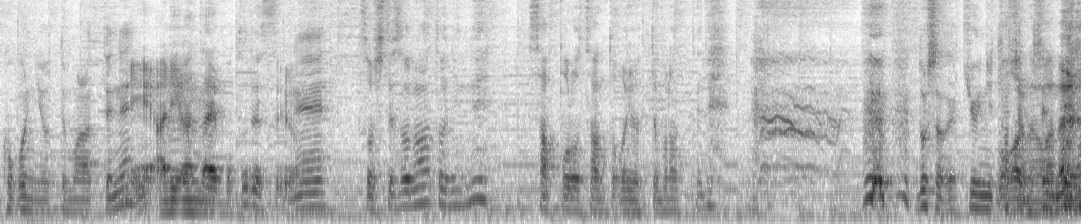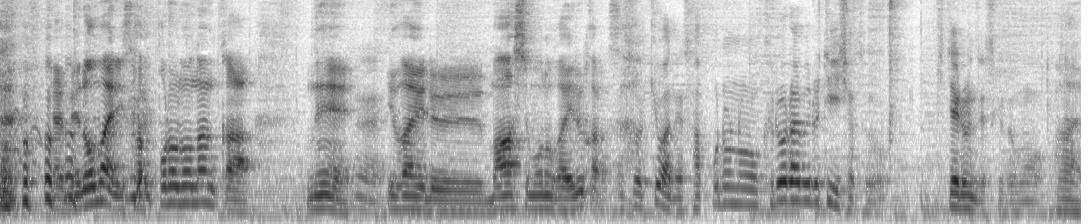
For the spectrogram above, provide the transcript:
ここに寄ってもらってね。ねありがたいことですよ、ね。そしてその後にね札幌さんとか寄ってもらってね。どうした？んですか急にわ他社かんないの宣伝をわかんない。いや目の前に札幌のなんかね、ええいわゆる回し者がいるからさ。そう今日はね札幌の黒ラベル T シャツを着てるんですけども、はい。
